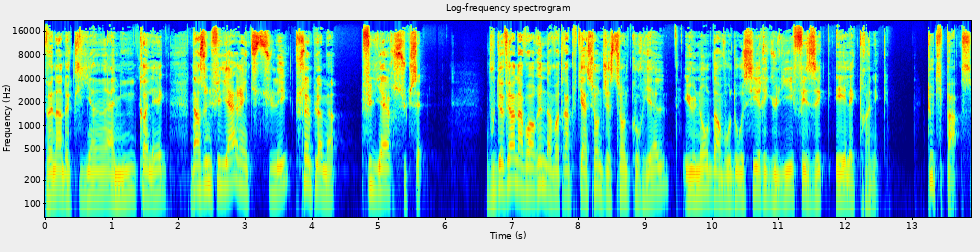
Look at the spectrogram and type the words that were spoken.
venant de clients, amis, collègues, dans une filière intitulée tout simplement filière succès. Vous devez en avoir une dans votre application de gestion de courriel et une autre dans vos dossiers réguliers physiques et électroniques tout y passe.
